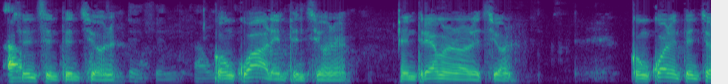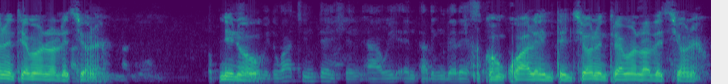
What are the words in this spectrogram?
Senza intenzione. Con quale intenzione? Entriamo nella lezione. Con quale intenzione entriamo nella lezione? Di nuovo. Con quale intenzione entriamo nella lezione?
